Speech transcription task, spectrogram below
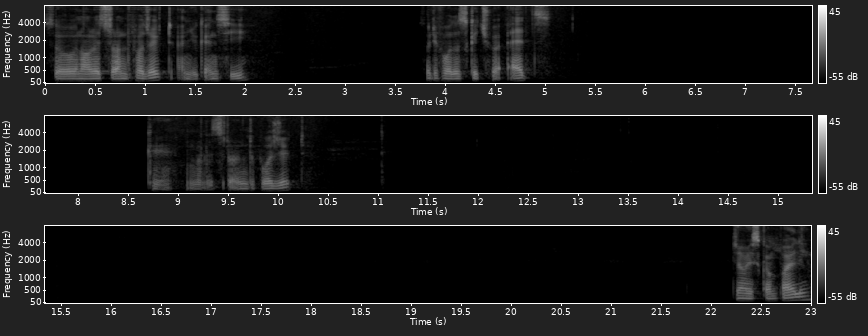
So now let's run the project and you can see. Sorry for the sketchware ads. Okay now let's run the project. Java is compiling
